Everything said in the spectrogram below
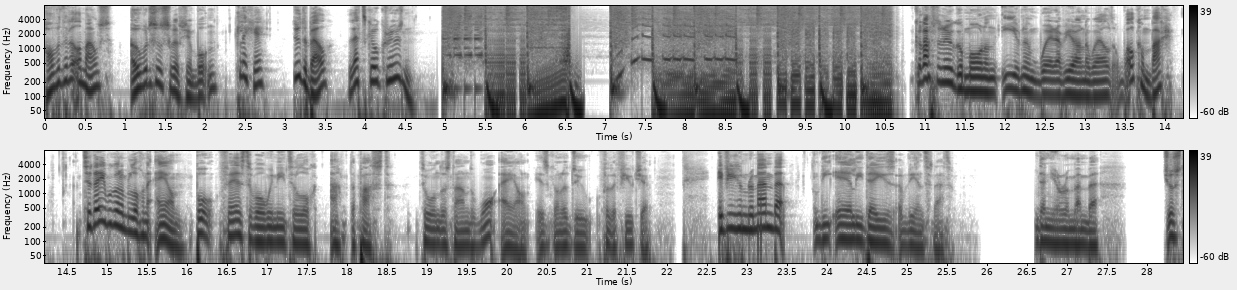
Hover the little mouse over the subscription button, click it, do the bell, Let's go cruising. Good afternoon, good morning, evening, wherever you're in the world. Welcome back. Today we're going to be looking at Aion, but first of all, we need to look at the past to understand what Aion is going to do for the future. If you can remember the early days of the internet, then you'll remember just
